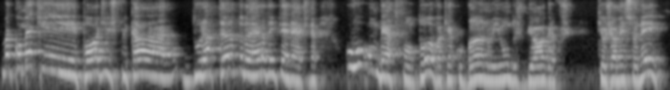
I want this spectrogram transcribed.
Mas como é que pode explicar durar tanto na era da internet? Né? O Humberto Fontova, que é cubano e um dos biógrafos que eu já mencionei,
